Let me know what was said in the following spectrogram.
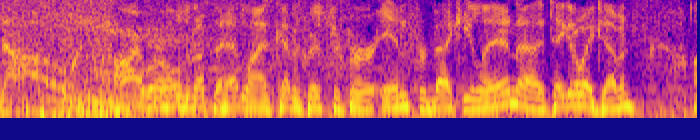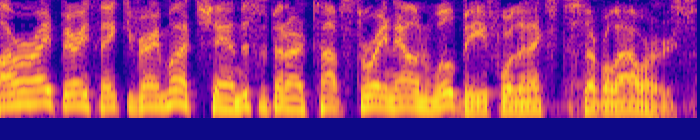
Now. All right, we're holding up the headlines. Kevin Christopher in for Becky Lynn. Uh, take it away, Kevin. All right, Barry, thank you very much. And this has been our top story now and will be for the next several hours.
